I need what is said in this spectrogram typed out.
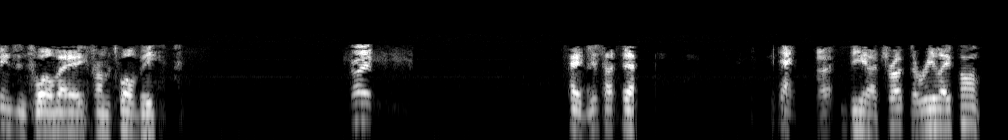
Engine 12A from 12B. Right. Hey, just uh, yeah. Okay. Uh, the uh, truck, the relay pump.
